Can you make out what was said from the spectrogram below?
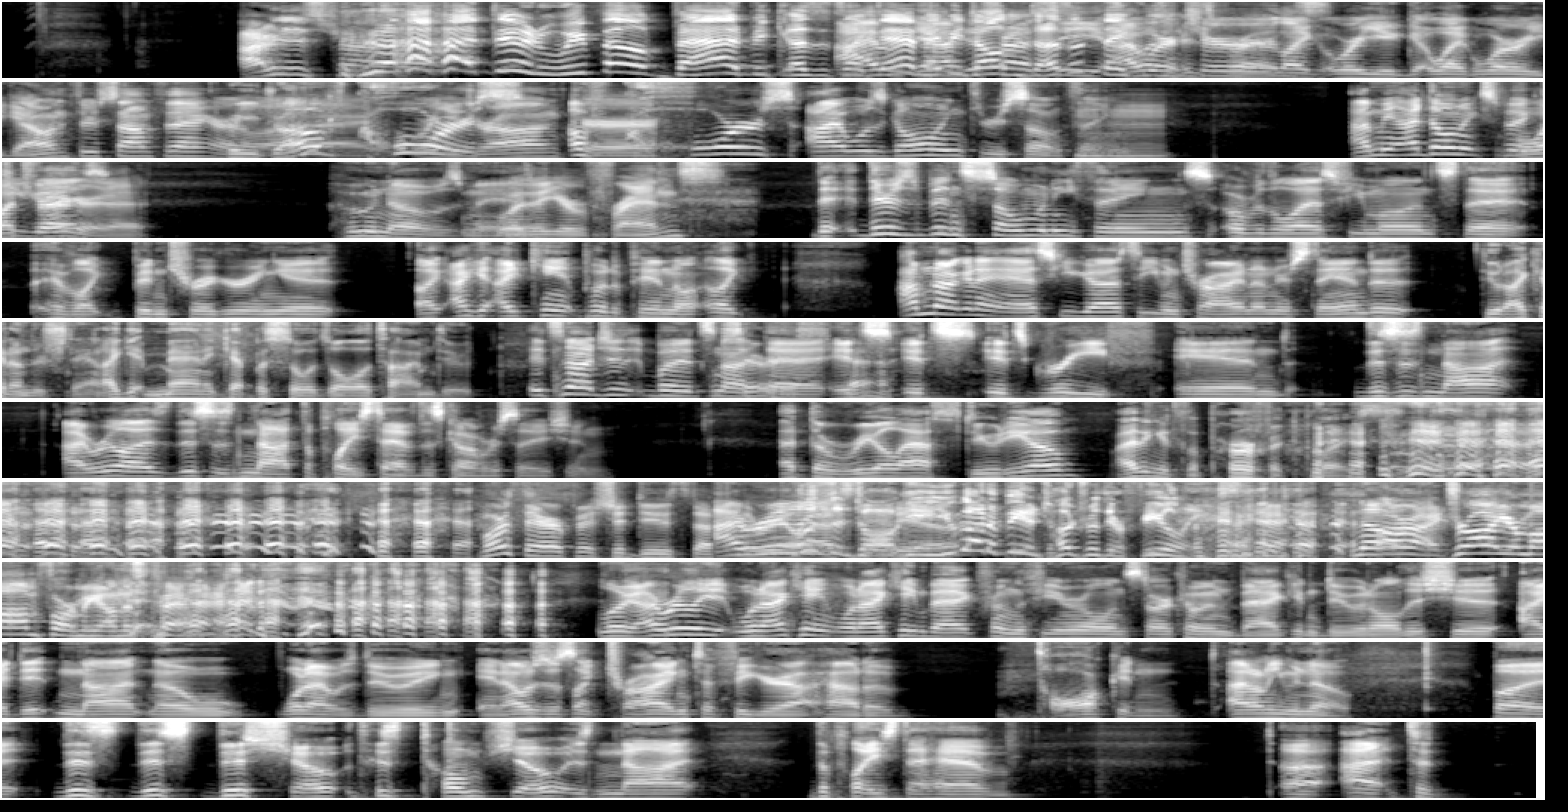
I'm just trying. Dude, we felt bad because it's like, I'm- damn, yeah, maybe Dalton doesn't see- think I we're wasn't his sure, friends. Like, were you go- like were you going through something? Or Were you like, drunk? Of were you course. drunk? of or, course, I was going through something. Mhm. I mean, I don't expect Well, what you guys. triggered it? Who knows, man? Was it your friends? There's been so many things over the last few months that have like been triggering it. Like I, I can't put a pin on. Like I'm not gonna ask you guys to even try and understand it. Dude, I can understand. I get manic episodes all the time, dude. It's not just, but it's not serious, that. It's it's it's grief, and this is not. I realize this is not the place to have this conversation. At the real ass studio, I think it's the perfect place. More therapists should do stuff. in I the real really- ass Listen, doggy, you got to be in touch with your feelings. No, all right, draw your mom for me on this pad. Look, I really when I came when I came back from the funeral and started coming back and doing all this shit, I did not know what I was doing, and I was just like trying to figure out how to talk, and I don't even know. But this this this show this dumb show is not the place to have uh I, to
